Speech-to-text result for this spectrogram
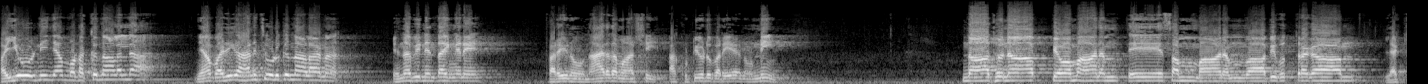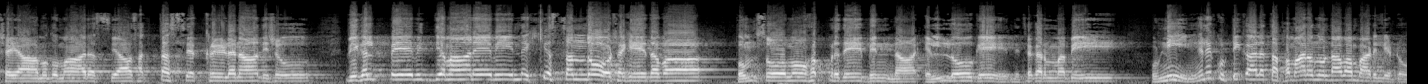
അയ്യോ ഉണ്ണി ഞാൻ മുടക്കുന്ന ആളല്ല. ഞാൻ വഴി കാണിച്ചു കൊടുക്കുന്ന ആളാണ്. എന്നാ പിന്നെ എന്താ ഇങ്ങനെ? പറയണോ നാരദ മഹർഷി. ആ കുട്ടിയോട് പറയാണ് ഉണ്ണി നാഥുനാപ്യവമാനം തേ സമ്മാനം വാപിപുത്രകാം ലക്ഷയാമകുമാരസ്യ സക്തസ്യ ക്രീഡനാദിഷു. വികൽപ്പേ വിദ്യമാനേ വി നഹ്യസന്തോഷഹേതവ. പുംസോ മോഹപ്രദേ ഭിന്ന എല്ലോകേ നിജകർമ്മപി ഉണ്ണി ഇങ്ങനെ കുട്ടിക്കാലത്ത് അപമാനമൊന്നും ഉണ്ടാവാൻ പാടില്ല കേട്ടോ.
